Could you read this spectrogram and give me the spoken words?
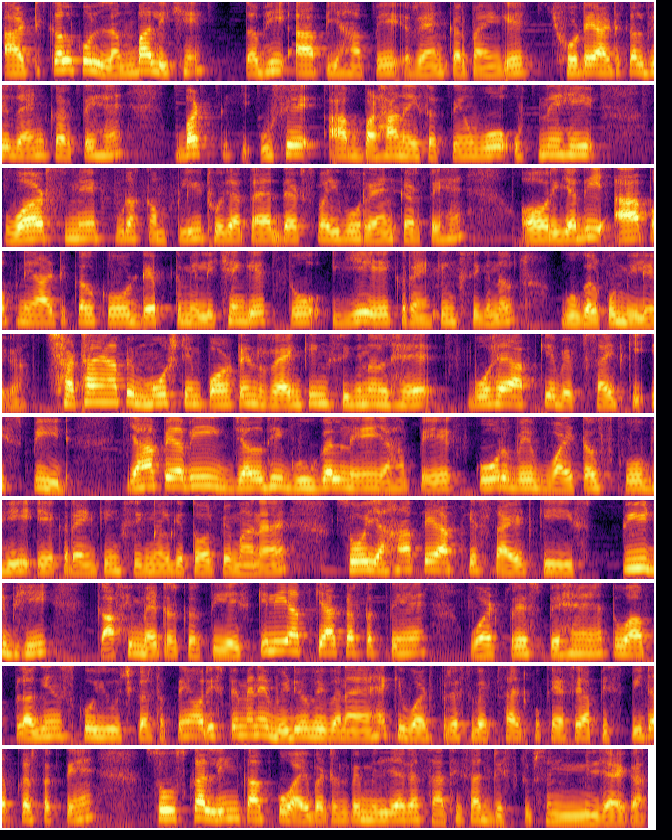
आर्टिकल को लंबा लिखें तभी आप यहाँ पे रैंक कर पाएँगे। छोटे आर्टिकल भी रैंक करते हैं बट उसे आप बढ़ा नहीं सकते हैं। वो उतने ही वर्ड्स में पूरा कंप्लीट हो जाता है। दैट्स वाई वो रैंक करते हैं। और यदि आप अपने आर्टिकल को डेप्थ में लिखेंगे तो ये एक रैंकिंग सिग्नल गूगल को मिलेगा। छठा यहाँ पे मोस्ट इंपॉर्टेंट रैंकिंग सिग्नल है, वो है आपके वेबसाइट की स्पीड यहाँ पे अभी जल्द ही गूगल ने यहाँ पे कोर वेब वाइटल्स को भी एक रैंकिंग सिग्नल के तौर पे माना है। सो यहाँ पे आपके साइट की स्पीड भी काफ़ी मैटर करती है। इसके लिए आप क्या कर सकते हैं? वर्डप्रेस पे हैं तो आप प्लगइन्स को यूज़ कर सकते हैं और इस पर मैंने वीडियो भी बनाया है कि वर्डप्रेस वेबसाइट को कैसे आप स्पीड अप कर सकते हैं। सो उसका लिंक आपको आई बटन पे मिल जाएगा, साथ ही साथ डिस्क्रिप्शन में मिल जाएगा।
